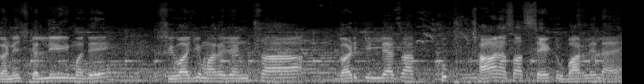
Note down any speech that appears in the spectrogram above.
गणेश गल्लीमध्ये शिवाजी महाराजांचा गड किल्ल्याचा खूप छान असा सेट उभारलेला आहे.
